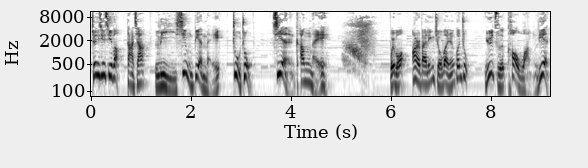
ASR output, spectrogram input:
真心希望大家理性变美，注重健康美。微博二百零九万人关注，女子靠网恋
